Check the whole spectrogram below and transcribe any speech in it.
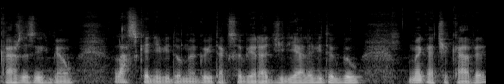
każdy z nich miał laskę niewidomego i tak sobie radzili, ale widok był mega ciekawy,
